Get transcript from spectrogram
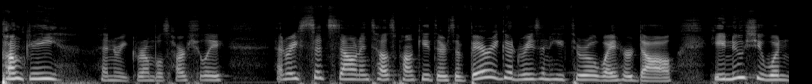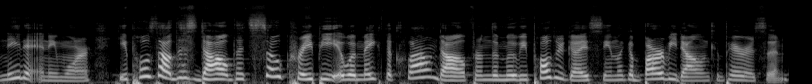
Punky, Henry grumbles harshly, Henry sits down and tells Punky there's a very good reason he threw away her doll. He knew she wouldn't need it anymore. He pulls out this doll that's so creepy it would make the clown doll from the movie Poltergeist seem like a Barbie doll in comparison.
